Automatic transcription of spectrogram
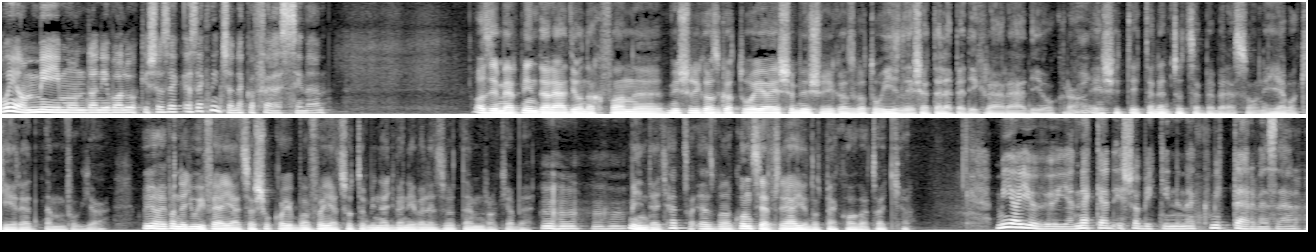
olyan mély mondani valók, és ezek, ezek nincsenek a felszínen. Azért, mert minden rádiónak van műsorigazgatója, és a műsorigazgató ízlése telepedik rá a rádiókra. Igen. És itt, itt nem tudsz ebbe beleszólni. Hiába kéred, nem fogja. Jaj, van egy új feljátszás, sokkal jobban feljátszott, mint 40 évvel ezelőtt, nem rakja be. Uh-huh, uh-huh. Mindegy, hát ez van a koncertre eljön, ott meghallgathatja. Mi a jövője neked és a bikininek? Mit tervezel?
